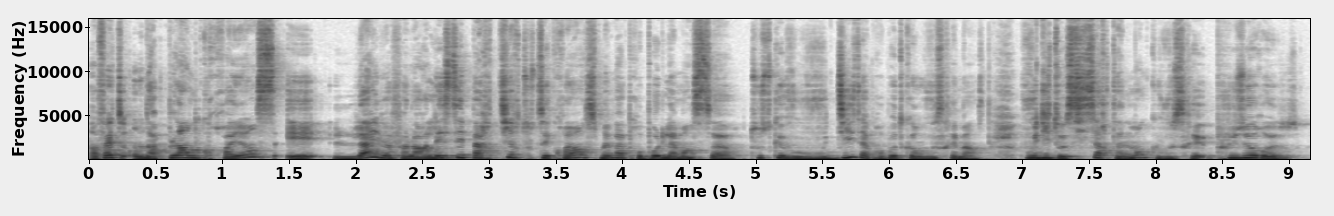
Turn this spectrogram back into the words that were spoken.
en fait, on a plein de croyances et là, il va falloir laisser partir toutes ces croyances, même à propos de la minceur. Tout ce que vous vous dites à propos de quand vous serez mince. Vous dites aussi certainement que vous serez plus heureuse.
